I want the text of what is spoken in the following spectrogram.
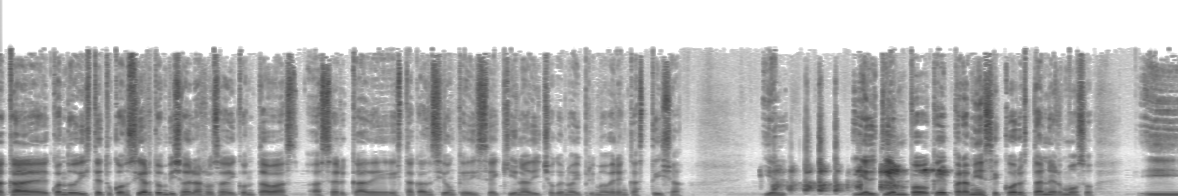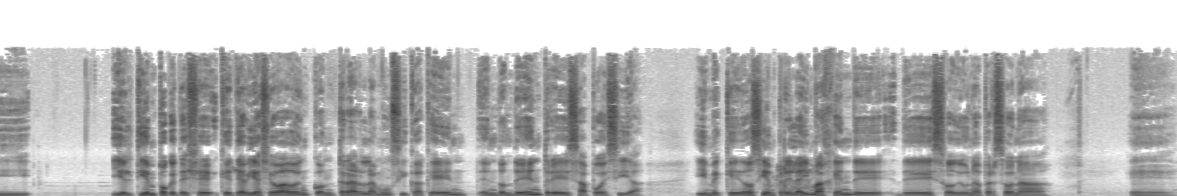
acá, eh, cuando diste tu concierto en Villa de las Rosas y contabas acerca de esta canción que dice ¿Quién ha dicho que no hay primavera en Castilla? Y el, y el tiempo que para mí ese coro es tan hermoso y, y el tiempo que te, que te había llevado a encontrar la música que en, en donde entre esa poesía. Y me quedó siempre la imagen de, de eso, de una persona eh,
